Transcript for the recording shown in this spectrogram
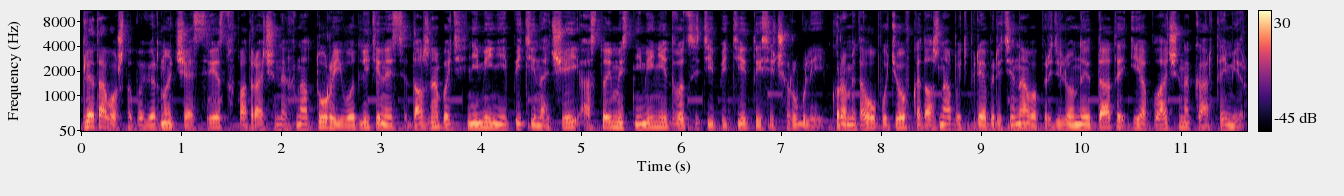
Для того, чтобы вернуть часть средств, потраченных на тур, его длительность должна быть не менее пяти ночей, а стоимость не менее 25 тысяч рублей. Кроме того, путевка должна быть приобретена в определенные даты и оплачена картой МИР.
